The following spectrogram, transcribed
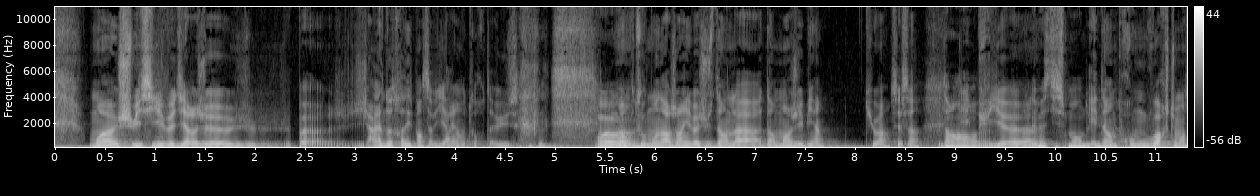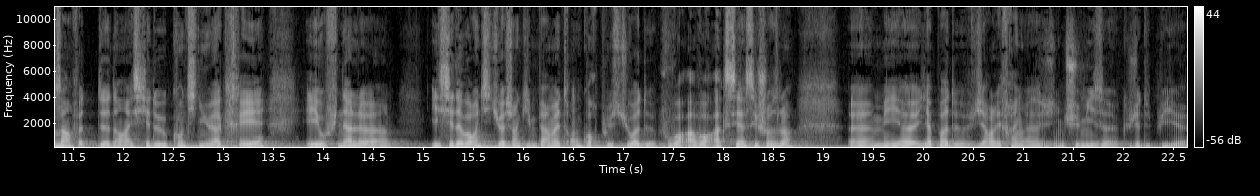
Moi, je suis ici, je veux dire, je, je, je pas, j'ai rien d'autre à dépenser, il y a rien autour, t'as vu? Moi, Tout mon argent, il va juste dans la, dans manger bien, tu vois, c'est ça? Dans Et puis, euh, l'investissement. Et d'en promouvoir justement ça Mm. en fait, de- d'en essayer de continuer à créer et au final euh, essayer d'avoir une situation qui me permette encore plus, tu vois, de pouvoir avoir accès à ces choses-là. Euh, mais il n'y a pas de, dire les fringues, j'ai une chemise euh, que j'ai depuis, euh,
